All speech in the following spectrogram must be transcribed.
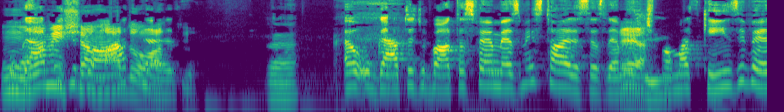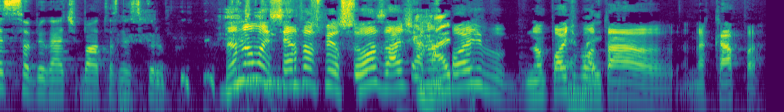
Um homem chamado. Otto. É. É, O Gato de Botas foi a mesma história. Vocês lembram? É. A gente falou umas 15 vezes sobre o Gato de Botas nesse grupo. Não, não, mas certas pessoas acham É que não hype. pode, não pode É botar na capa.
